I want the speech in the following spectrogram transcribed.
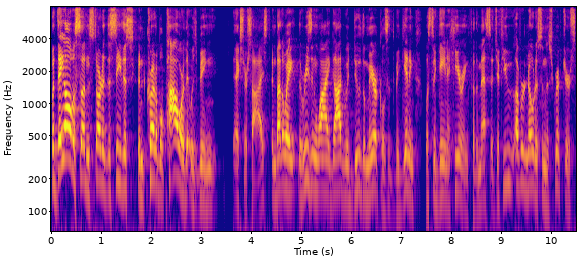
But they all of a sudden started to see this incredible power that was being exercised. And by the way, the reason why God would do the miracles at the beginning was to gain a hearing for the message. If you ever notice in the scriptures,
